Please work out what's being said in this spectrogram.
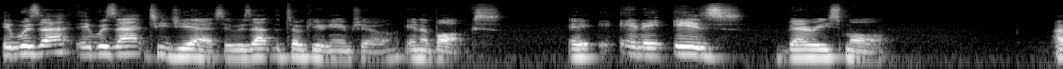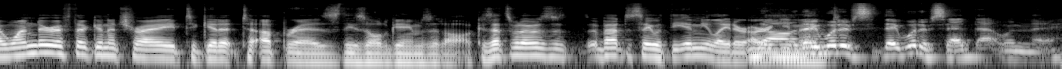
It was at it was at TGS. It was at the Tokyo Game Show in a box, it, and it is very small. I wonder if they're gonna try to get it to upres these old games at all, because that's what I was about to say with the emulator argument. No, they would have they would have said that, wouldn't they?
